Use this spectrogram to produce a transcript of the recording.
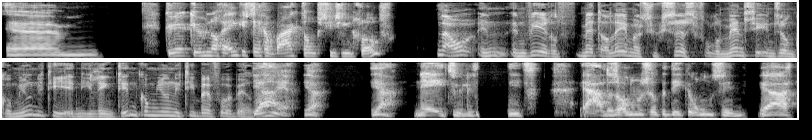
um, kun, je, kun je me nog één keer zeggen waar ik dan precies in geloof? Nou, in een wereld met alleen maar succesvolle mensen in zo'n community, in die LinkedIn-community bijvoorbeeld. Ja, ja, ja. Ja, nee, tuurlijk niet. Ja, dat is allemaal zulke dikke onzin. Ja,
